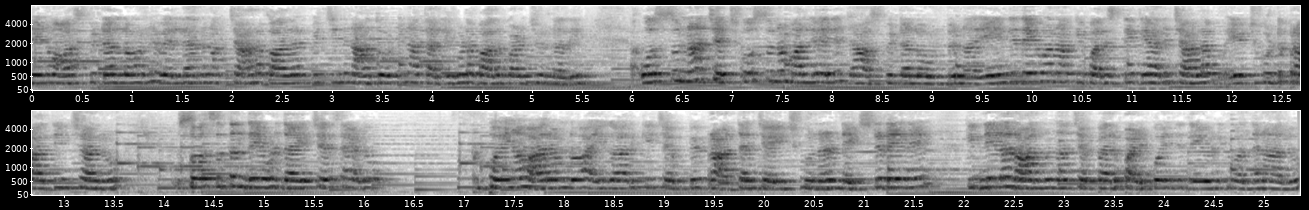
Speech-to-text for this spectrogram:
నేను హాస్పిటల్లోనే వెళ్ళాను. నాకు చాలా బాధ అనిపించింది. నాతోటి నా తల్లి కూడా బాధపడుచున్నది. వస్తున్నా చర్చ్కి వస్తున్నా మళ్ళీ వెళ్ళి హాస్పిటల్లో ఉంటున్నా. ఏంటి దేవా పరిస్థితి అని చాలా ఏడ్చుకుంటూ ప్రార్థించాను స్వస్థతను దేవుడు దయచేశాడు. పోయిన వారంలో అయ్యగారికి చెప్పి ప్రార్థన చేయించుకున్నాను నెక్స్ట్ డేనే కిడ్నీలో రాళ్ళు ఉన్నది చెప్పారు. పడిపోయింది దేవునికి వందనాలు.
